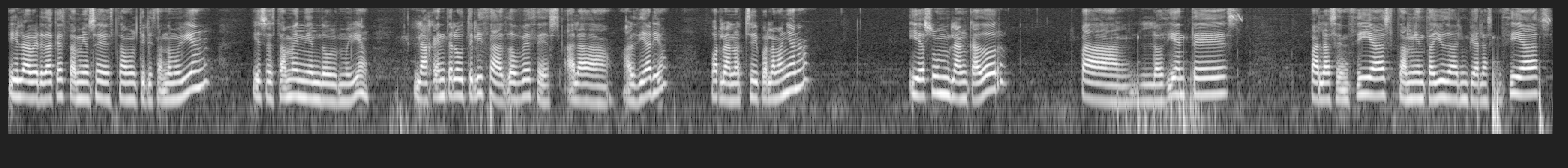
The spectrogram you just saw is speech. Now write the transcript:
y la verdad que también se están utilizando muy bien y se están vendiendo muy bien. La gente lo utiliza dos veces al diario, por la noche y por la mañana, y es un blancador para los dientes, para las encías, también te ayuda a limpiar las encías.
